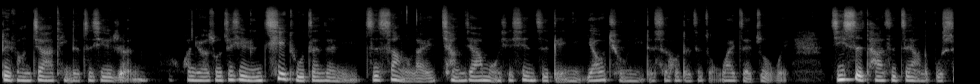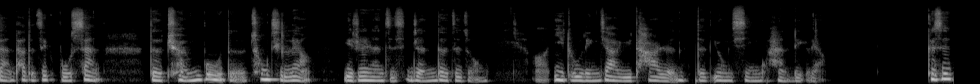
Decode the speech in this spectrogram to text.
对方家庭的这些人，换句话说，这些人企图站在你之上来强加某些限制给你、要求你的时候的这种外在作为，即使他是这样的不善，他的这个不善的全部的充其量，也仍然只是人的这种啊意图凌驾于他人的用心和力量。可是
